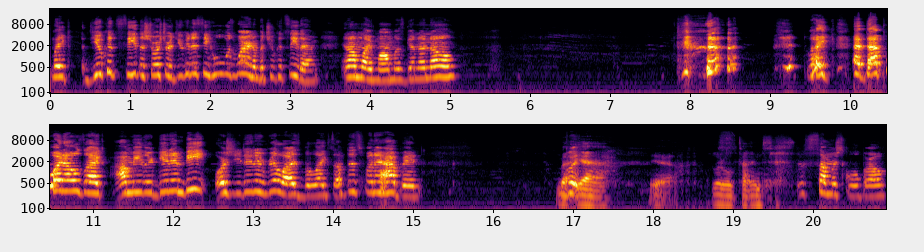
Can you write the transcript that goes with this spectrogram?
Like you could see the short shorts, you couldn't see who was wearing them, but you could see them, and I'm like, Mama's gonna know. like at that point, I was like, I'm either getting beat or she didn't realize, but like something's gonna happen. But, but- yeah, yeah, little times. Summer school, bro.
